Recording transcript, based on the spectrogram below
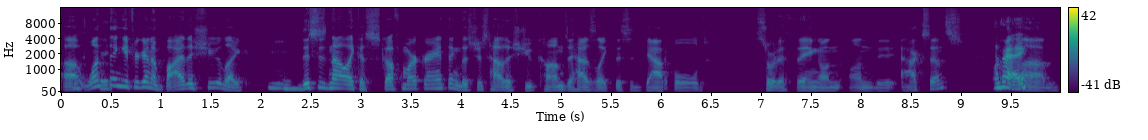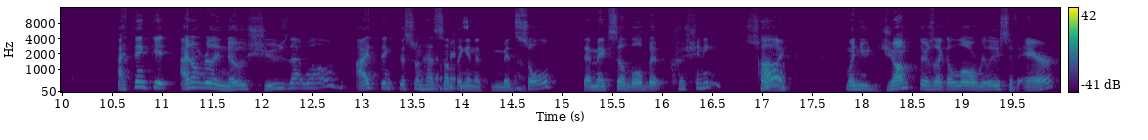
Uh, one great. thing if you're gonna buy the shoe, like Mm. this is not like a scuff mark or anything. That's just how the shoe comes. It has like this dappled sort of thing on on the accents. Okay. Um, I think it. I don't really know shoes that well. I think this one has something in its midsole that makes it a little bit cushiony. So Oh. like when you jump, there's like a little release of air.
